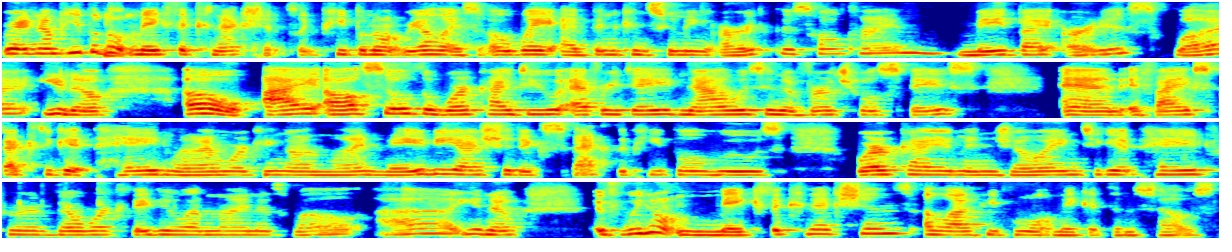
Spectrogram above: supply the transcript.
right now people don't make the connections. Like people don't realize oh wait i've been consuming art this whole time? Made by artists? What? You know oh i also the work i do every day now is in a virtual space and if I expect to get paid when I'm working online, maybe I should expect the people whose work I am enjoying to get paid for their work they do online as well. Uh, you know, if we don't make the connections, a lot of people won't make it themselves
